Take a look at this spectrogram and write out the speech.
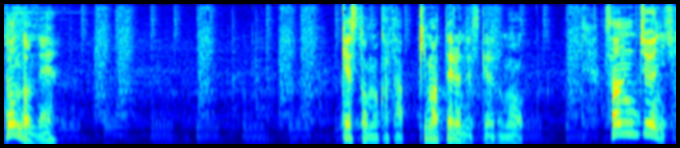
どんどんねゲストの方決まってるんですけれども30日、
